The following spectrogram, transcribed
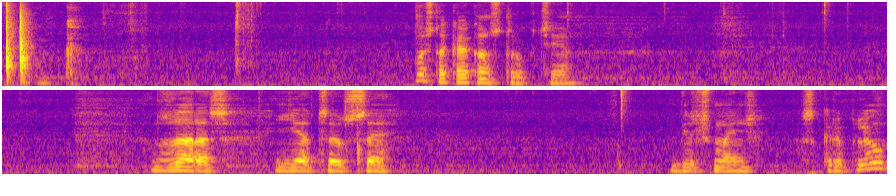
Так. Ось така конструкція. Зараз я це все більш-менш скреплю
